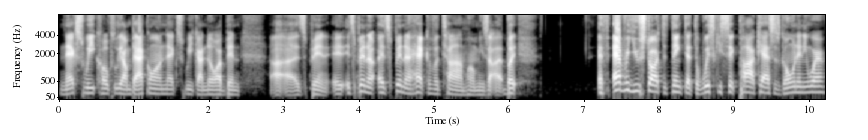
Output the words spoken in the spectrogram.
next week. Hopefully, I'm back on next week. I know I've been. Uh, it's been. It's been a. It's been a heck of a time, homies. But if ever you start to think that the Whiskey Sick podcast is going anywhere,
